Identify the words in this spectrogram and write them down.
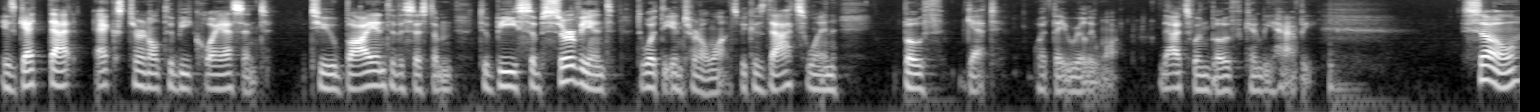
is get that external to be quiescent to buy into the system, to be subservient to what the internal wants, because that's when both get what they really want. That's when both can be happy. So,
